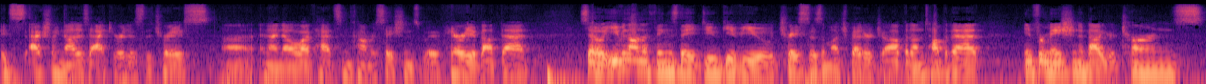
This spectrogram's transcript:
It's actually not as accurate as the trace. Uh, and I know I've had some conversations with Harry about that. So, even on the things they do give you, Trace does a much better job. But on top of that, information about your turns,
